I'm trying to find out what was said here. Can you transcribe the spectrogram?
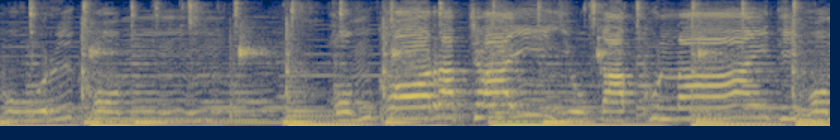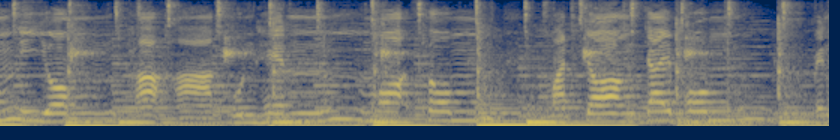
คู่หรือคม ผมขอรับใช้อยู่กับคุณนายที่ผมนิยม ถ้าหากคุณเห็นเหมาะสม มาจองใจผมเป็น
